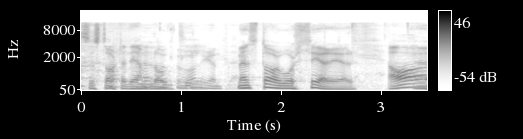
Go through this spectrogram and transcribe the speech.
så startade jag en blogg till. Men Star Wars-serier, Ja,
